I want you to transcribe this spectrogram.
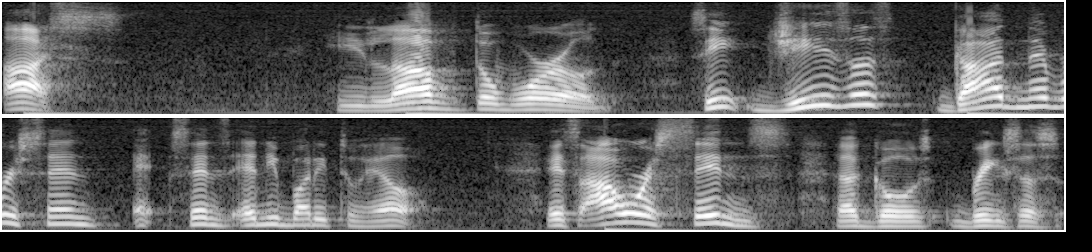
us. He loved the world. See, Jesus, God never send, eh, sends anybody to hell. It's our sins that goes brings us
